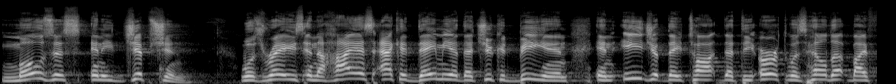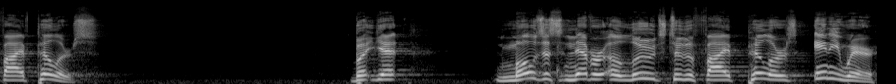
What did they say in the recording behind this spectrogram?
Moses, an Egyptian, was raised in the highest academia that you could be in. In Egypt, they taught that the earth was held up by five pillars. But yet, Moses never alludes to the five pillars anywhere.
